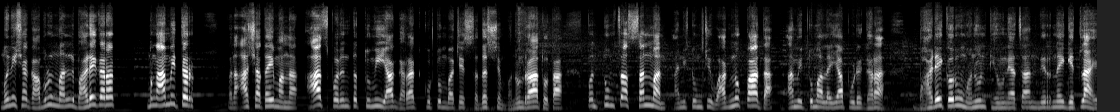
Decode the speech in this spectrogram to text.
मनीषा घाबरून म्हणाले भाडेकरात? मग आम्ही तर पण आशाताई म्हणणार आजपर्यंत तुम्ही या घरात कुटुंबाचे सदस्य म्हणून राहत होता पण तुमचा सन्मान आणि तुमची वागणूक पाहता आम्ही तुम्हाला यापुढे घरात भाडे करू म्हणून ठेवण्याचा निर्णय घेतला आहे.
